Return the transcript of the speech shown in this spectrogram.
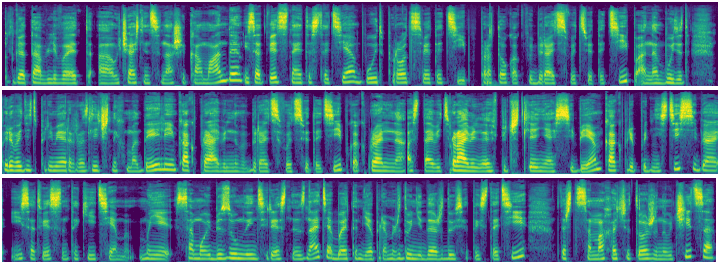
подготавливает а, участница нашей команды. И, соответственно, эта статья будет про цветотип, про то, как выбирать свой цветотип. Она будет переводить примеры различных моделей, как правильно выбирать свой цветотип, как правильно оставить правильное впечатление о себе, как преподнести себя и, соответственно, такие темы. Мне самой безумно интересно узнать об этом. Я прям жду не дождусь этой статьи, потому что сама хочу тоже научиться учиться,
